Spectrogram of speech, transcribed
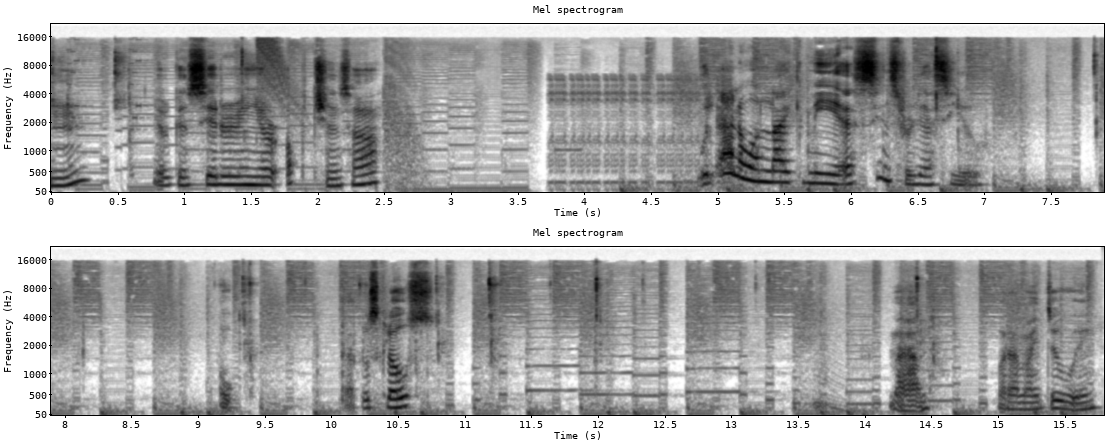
Hmm? You're considering your options, huh? Will anyone like me as sincerely as you? Oh, that was close. Man, what am I doing?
